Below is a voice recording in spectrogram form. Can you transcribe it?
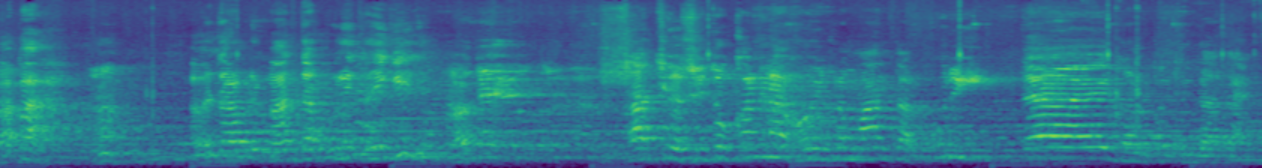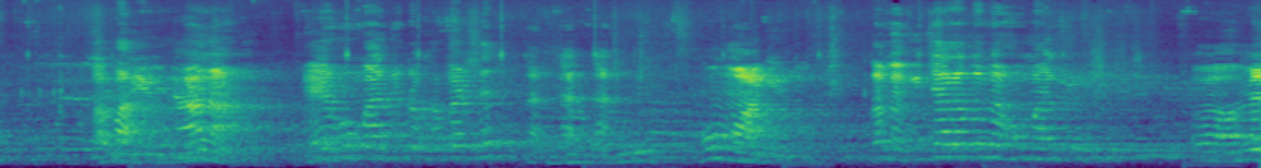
બાપા હા. હવે તો આપણી માનતા પૂરી થઈ ગઈ ને. સાચો સીધો કરી નાખો એટલે માનતા પૂરી જય ગણપતિ દાદા બાપા. ના ના. મેં હું માગ્યું તો ખબર છે? હું માગ્યું તમે વિચારો તો મેં હું માંગ્યું અમે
